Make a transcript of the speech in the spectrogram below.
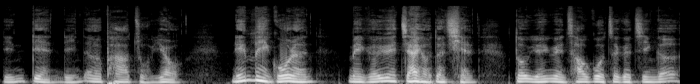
零点零二帕左右。连美国人每个月加油的钱都远远超过这个金额。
